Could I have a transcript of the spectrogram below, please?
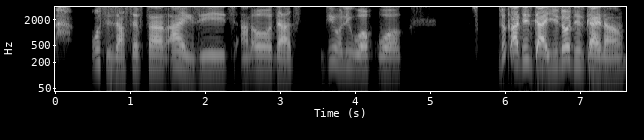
what is acceptance, how is it, and all that. Do you only work work? Look at this guy. You know this guy now.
